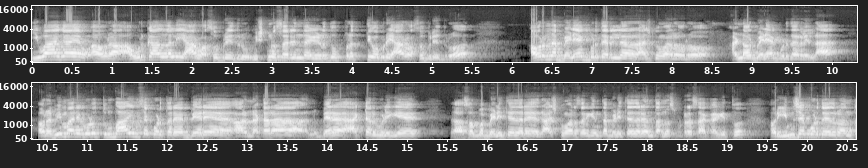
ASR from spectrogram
ಇವಾಗ ಅವರ, ಅವ್ರ ಕಾಲದಲ್ಲಿ ಯಾರು ಹೊಸಬ್ರು ಇದ್ರು? ವಿಷ್ಣು ಸರ್ ಇಂದ ಹಿಡಿದು ಪ್ರತಿಯೊಬ್ರು ಯಾರು ಹೊಸಬ್ರು ಇದ್ರು? ಅವ್ರನ್ನ ಬೆಳೆಯಕ್ ಬಿಡ್ತಾ ಇರಲಿಲ್ಲ ರಾಜ್ಕುಮಾರ್ ಅವರು. ಅಣ್ಣವ್ರು ಬೆಳೆಯಕ್ ಬಿಡ್ತಾ ಇರಲಿಲ್ಲ. ಅವ್ರ ಅಭಿಮಾನಿಗಳು ತುಂಬಾ ಹಿಂಸೆ ಕೊಡ್ತಾರೆ. ಬೇರೆ ನಟರ, ಬೇರೆ ಆಕ್ಟರ್ಗಳಿಗೆ ಸ್ವಲ್ಪ ಬೆಳಿತಾ ಇದಾರೆ. ರಾಜ್ಕುಮಾರ್ ಸರ್ಗಿಂತ ಬೆಳೀತಾ ಇದಾರೆ ಅಂತ ಅನ್ನಿಸ್ಬಿಟ್ರೆ ಸಾಕಾಗಿತ್ತು. ಅವ್ರು ಹಿಂಸೆ ಕೊಡ್ತಾ ಇದ್ರು ಅಂತ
